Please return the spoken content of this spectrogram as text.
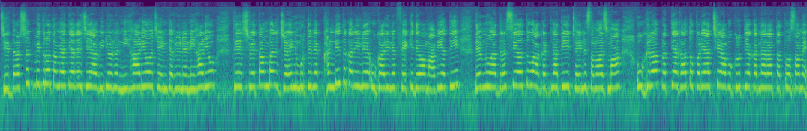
જી દર્શક મિત્રો, તમે અત્યારે જે આ વિડીયોને નિહાળ્યો, જે ઇન્ટરવ્યૂને નિહાળ્યો, તે શ્વેતાંબર જૈન મૂર્તિને ખંડિત કરીને ઉગાડીને ફેંકી દેવામાં આવી હતી. તેમનું આ દ્રશ્ય હતું, આ ઘટનાથી જૈન સમાજમાં ઉગ્ર પ્રત્યાઘાતો પડ્યા છે. આવું કૃત્ય કરનારા તત્વો સામે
